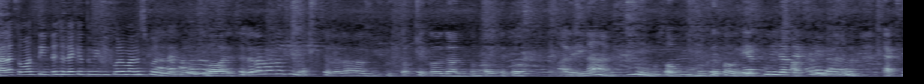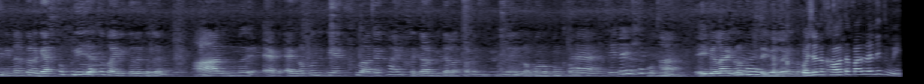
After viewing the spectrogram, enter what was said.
তাহলে তোমার তিনটে ছেলেকে তুমি কি করে মানুষ করলে? বাবারে ছেলেরা ভালো ছিল। ছেলেরা টুকটাক খেত যা দিতাম তাই খেত। আর এই না সব মুখে সব এক সিলিন্ডার করে গ্যাস তো ফুরিয়ে যাচ্ছে তৈরি করে করে আর এক একরকম যদি একটু আগে খাই সেটা আর বিকালে খাবেন মানে রকম রকম খাবে। হ্যাঁ এই বেলা একরকম সেই বেলা একরকম ওই জন্য খাওয়াতে পারলে নি তুমি?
